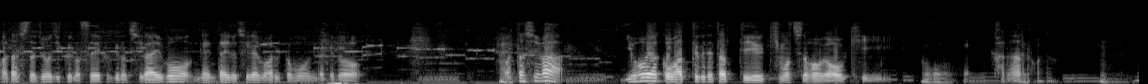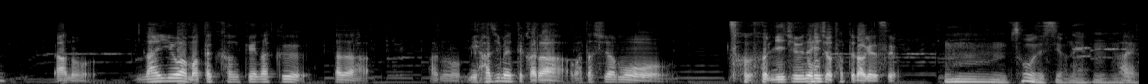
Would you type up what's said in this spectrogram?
私とジョージ君の性格の違いも、年代の違いもあると思うんだけど、はい、私は、ようやく終わってくれたっていう気持ちの方が大きいかななる。ほど。うんあの、内容は全く関係なく、ただ、あの、見始めてから、私はもう、その、20年以上経ってるわけですよ。うーん、そうですよね。うんうんはい。。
